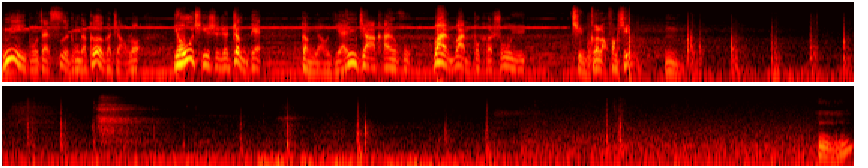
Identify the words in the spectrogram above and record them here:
密布在寺中的各个角落，尤其是这正殿，更要严加看护，万万不可疏于。请阁老放心。嗯。嗯，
